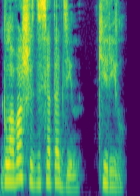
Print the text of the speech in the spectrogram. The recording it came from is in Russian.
Глава 61. Кирилл.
